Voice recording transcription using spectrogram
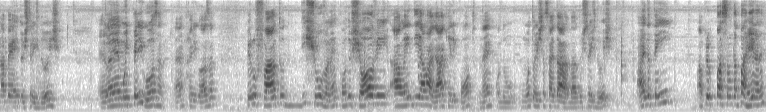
na BR-232, ela é muito perigosa, né? Perigosa pelo fato de chuva, né? Quando chove, além de alagar aquele ponto, né? Quando o motorista sai da, da 232 ainda tem a preocupação da barreira, né?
